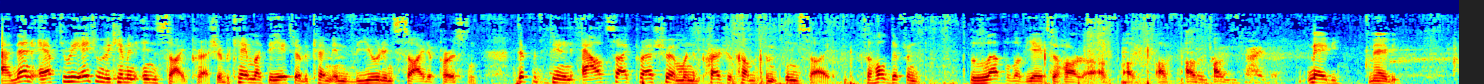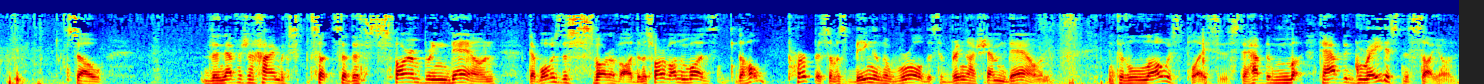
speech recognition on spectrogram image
And then after he ate became an inside pressure. It became like the Yetzer became imbued inside a person. The Difference between an outside pressure and when the pressure comes from inside. It's a whole different level of Yetzer Hara, of, of, of, of, of, maybe, maybe. So, the Nefesh HaChaim, so, so the Svarim bring down that what was the Svar of Adam? The Svar of Adam was, the whole purpose of us being in the world is to bring Hashem down into the lowest places, to have the, to have the greatest Nisayon.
